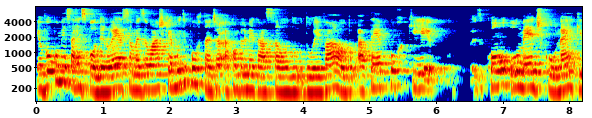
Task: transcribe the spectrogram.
Eu vou começar respondendo essa, mas eu acho que é muito importante a, complementação do, do Evaldo, até porque com o médico né, que,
